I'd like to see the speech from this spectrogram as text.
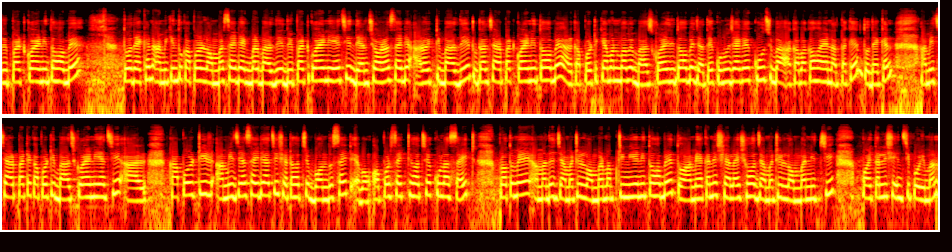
দুই পার্ট করে নিতে হবে। তো দেখেন, আমি কিন্তু কাপড়ের লম্বার সাইডে একবার বাঁশ দিয়ে দুই পার্ট করে নিয়েছি। দেন চওড়া সাইডে আরও একটি বাঁশ দিয়ে টোটাল চার পার্ট করে নিতে হবে আর কাপড়টি কেমনভাবে বাজ করে দিতে হবে যাতে কোনো জায়গায় কুচ বা আঁকা বাঁকা হয়ে না থাকে। তো দেখেন, আমি চার পার্টে কাপড়টি বাজ করে নিয়েছি আর কাপড়টির আমি যে সাইডে আছি সেটা হচ্ছে বন্ধ সাইড এবং অপর সাইডটি হচ্ছে খোলা সাইড প্রথমে আমাদের জামাটির লম্বার মাপটি নিয়ে নিতে হবে। তো আমি এখানে সেলাই সহ জামাটির লম্বা নিচ্ছি পঁয়তাল্লিশ ইঞ্চি পরিমাণ।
